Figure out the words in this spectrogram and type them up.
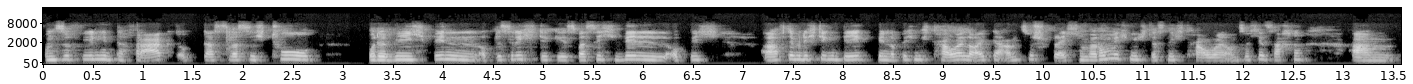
und so viel hinterfragt, ob das, was ich tue oder wie ich bin, ob das richtig ist, was ich will, ob ich auf dem richtigen Weg bin, ob ich mich traue, Leute anzusprechen, warum ich mich das nicht traue und solche Sachen. Ähm,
